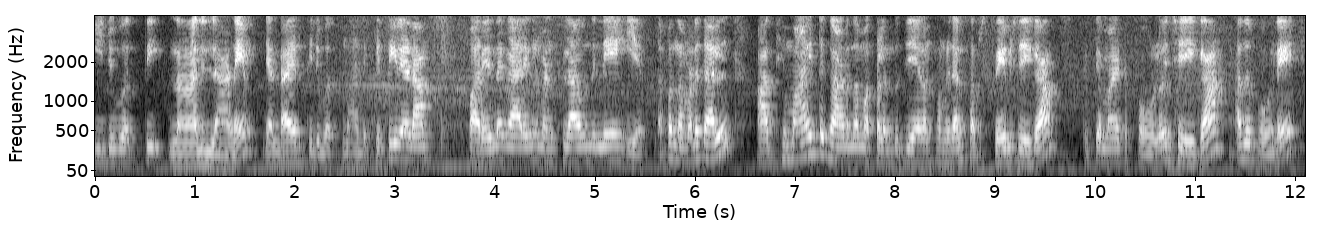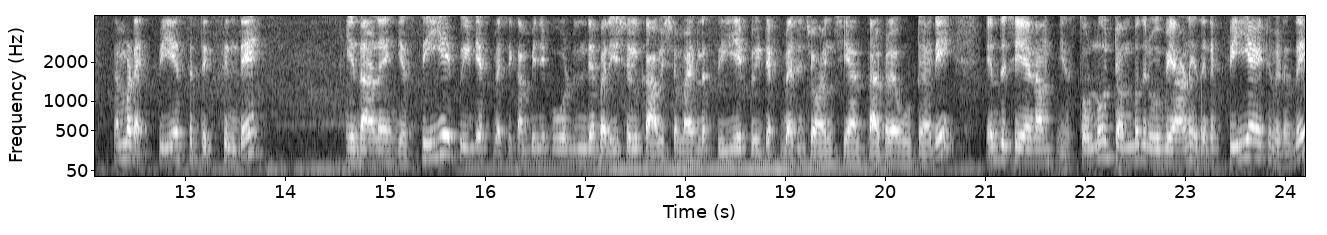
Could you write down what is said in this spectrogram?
ഇരുപത്തി നാലിലാണ് രണ്ടായിരത്തി ഇരുപത്തിനാല് കിട്ടിയില്ലേടാ? പറയുന്ന കാര്യങ്ങൾ മനസ്സിലാവുന്നില്ലേ? യെസ് അപ്പം നമ്മുടെ ചാനൽ ആദ്യമായിട്ട് കാണുന്ന മക്കൾ എന്ത് ചെയ്യണം? നമ്മുടെ ചാനൽ സബ്സ്ക്രൈബ് ചെയ്യുക കൃത്യമായിട്ട് ഫോളോ ചെയ്യുക. അതുപോലെ നമ്മുടെ പി എസ് ടിക്സിന്റെ ഇതാണ്. C A P D F batch company ബോർഡിന്റെ പരീക്ഷകൾക്ക് ആവശ്യമായിട്ടുള്ള C A P D F batch join ചെയ്യാൻ താല്പര്യ കൂട്ടുകാർ എന്ത് ചെയ്യണം? യെസ് തൊണ്ണൂറ്റൊമ്പത് രൂപയാണ് ഇതിന്റെ ഫീ ആയിട്ട് വരുന്നത്.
